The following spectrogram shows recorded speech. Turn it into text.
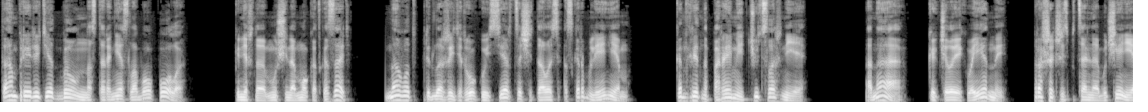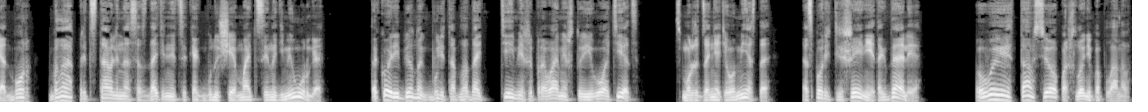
Там приоритет был на стороне слабого пола. Конечно, мужчина мог отказать, но вот предложить руку и сердце считалось оскорблением. Конкретно по Рэме чуть сложнее. Она, как человек военный, прошедший специальное обучение и отбор, была представлена создательницей как будущая мать сына Демиурга. Такой ребенок будет обладать теми же правами, что и его отец, сможет занять его место, оспорить решение и так далее. Увы, там все пошло не по плану.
